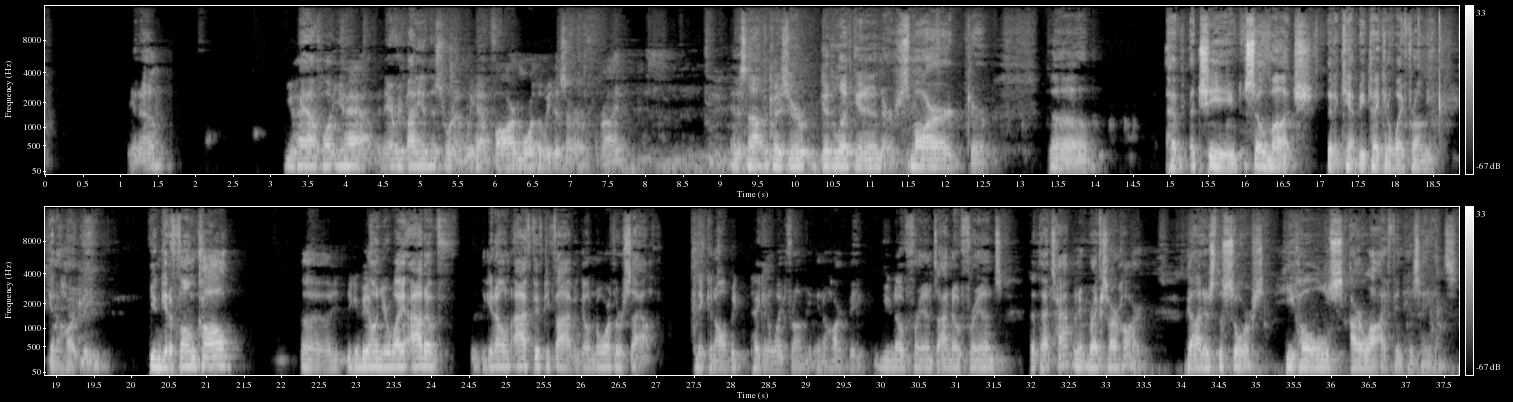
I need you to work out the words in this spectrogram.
you know, you have what you have. And everybody in this room, we have far more than we deserve, right? And it's not because you're good looking or smart or uh, have achieved so much that it can't be taken away from you in a heartbeat. You can get a phone call. Uh, you can be on your way out of to get on I 55 and go north or south, and it can all be taken away from you in a heartbeat. You know friends, I know friends that that's happened, it breaks our heart. God is the source. He holds our life in his hands.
